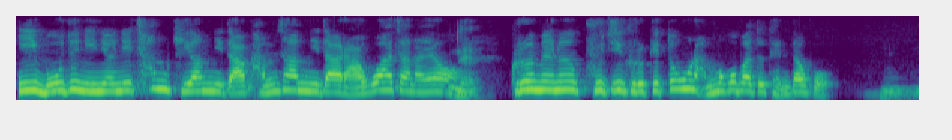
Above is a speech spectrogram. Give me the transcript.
이 모든 인연이 참 귀합니다. 감사합니다. 라고 하잖아요. 네. 그러면은 굳이 그렇게 똥을 안 먹어봐도 된다고. 음,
